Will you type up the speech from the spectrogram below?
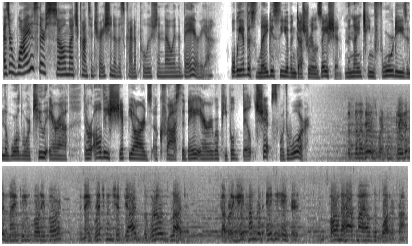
Ezra, why is there so much concentration of this kind of pollution, though, in the Bay Area? Well, we have this legacy of industrialization. In the 1940s, in the World War II era, there were all these shipyards across the Bay Area where people built ships for the war. Facilities were completed in 1944 to make Richmond Shipyards the world's largest, covering 880 acres and four and a half miles of waterfront.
